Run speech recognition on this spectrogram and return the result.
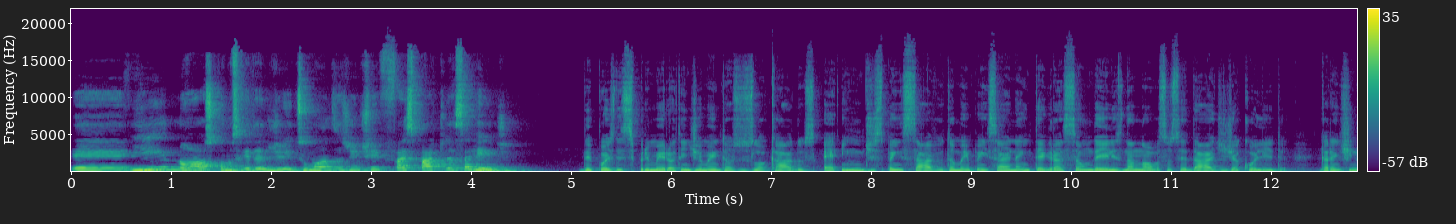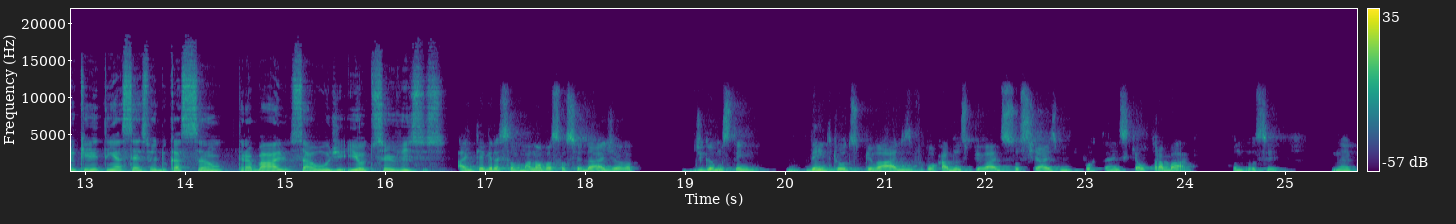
É, e nós, como Secretaria de Direitos Humanos, a gente faz parte dessa rede. Depois desse primeiro atendimento aos deslocados, é indispensável também pensar na integração deles na nova sociedade de acolhida, garantindo que ele tenha acesso à educação, trabalho, saúde e outros serviços. A integração numa nova sociedade, ela, digamos, tem, dentre outros pilares, vou colocar dois pilares sociais muito importantes, que é o trabalho, quando você né,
